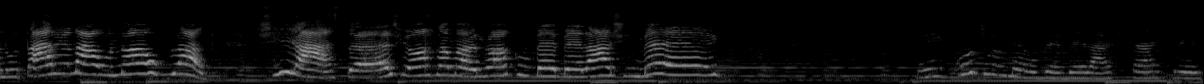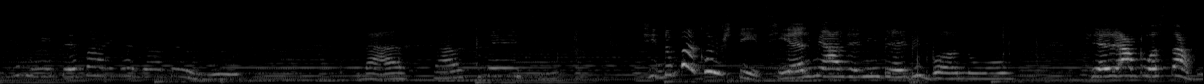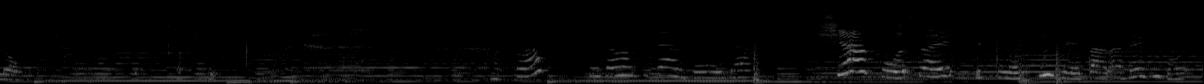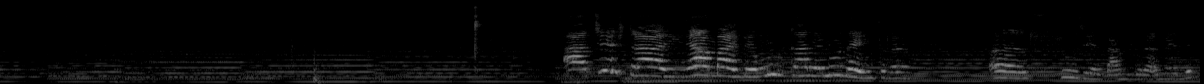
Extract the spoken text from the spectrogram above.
Salutare la un nou vlog! Și astăzi o să mă joc cu bebelașii mei! Micuțul meu bebelaș s-a trezit, mi se pare că s-a trezit. Dar s-a trezit. Și după cum știți, ieri mi-a venit baby bonul. Și ieri am postat vlog Înseamnă și pe altele, da? Și acum să-i pun suzeta la baby boy. Aceștia ia mai de mult care nu le intră uh, suzeta în gură, vede?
